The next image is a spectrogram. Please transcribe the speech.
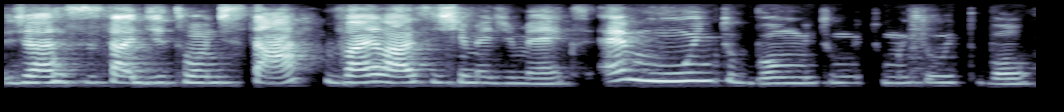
já está dito onde está. Vai lá assistir Mad Max. É muito bom, muito, muito, muito, muito bom.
